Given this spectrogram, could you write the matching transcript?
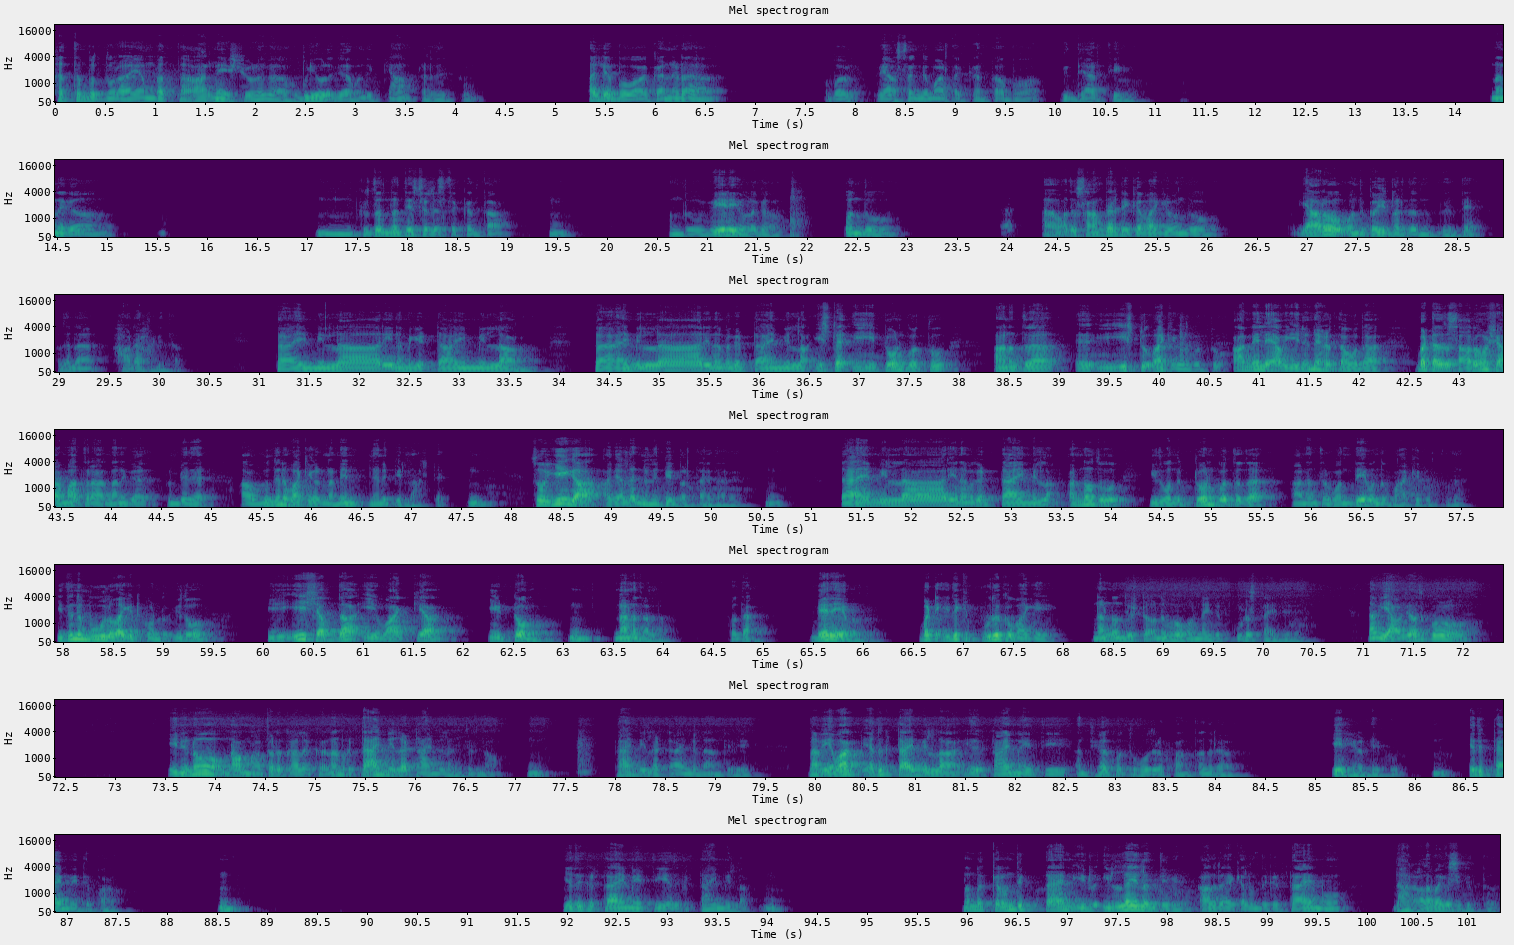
ಹತ್ತೊಂಬತ್ತು ನೂರ ಎಂಬತ್ತ ಆರನೇ ಇಸ್ವಿಯೊಳಗೆ ಹುಬ್ಬಳ್ಳಿಯೊಳಗೆ ಒಂದು ಕ್ಯಾಂಪ್ ನಡೆದಿತ್ತು. ಅಲ್ಲಿ ಒಬ್ಬ ಕನ್ನಡ ಒಬ್ಬ ವ್ಯಾಸಂಗ ಮಾಡ್ತಕ್ಕಂಥ ಒಬ್ಬ ವಿದ್ಯಾರ್ಥಿ. ನನಗೆ ಕೃತಜ್ಞತೆ ಸಲ್ಲಿಸ್ತಕ್ಕಂಥ ಒಂದು ವೇಳೆಯೊಳಗೆ ಒಂದು ಅದು ಸಾಂದರ್ಭಿಕವಾಗಿ ಒಂದು, ಯಾರೋ ಒಂದು ಕವಿ ಬರೆದಂತೆ ಅದನ್ನು ಹಾಡ ಹಾಡಿದ. ಟೈಮ್ ಇಲ್ಲ ರೀ ನಮಗೆ ಟೈಮ್ ಇಲ್ಲ ಟೈಮ್ ಇಲ್ಲ ರೀ ನಮಗೆ ಟೈಮ್ ಇಲ್ಲ ಇಷ್ಟ ಈ ಟೋನ್ ಗೊತ್ತು ಆನಂತರ ಇಷ್ಟು ವಾಕ್ಯಗಳು ಗೊತ್ತು. ಆಮೇಲೆ ಅವು ಏನೇನೋ ಹೇಳ್ತಾ ಹೋದ, ಬಟ್ ಅದರ ಸಾರಾಂಶ ಮಾತ್ರ ನನಗೆ ತುಂಬಿದೆ. ಆ ಮುಂದಿನ ವಾಕ್ಯಗಳು ನನ್ನ ನೆನಪಿಲ್ಲ ಅಷ್ಟೇ. ಸೊ ಈಗ ಅವೆಲ್ಲ ನೆನಪಿಗೆ ಬರ್ತಾ ಇದ್ದಾವೆ ಟೈಮ್ ಇಲ್ಲ ರೀ ನಮಗೆ ಟೈಮ್ ಇಲ್ಲ ಅನ್ನೋದು ಇದು ಒಂದು ಟೋನ್ ಗೊತ್ತದ ಆನಂತರ ಒಂದೇ ಒಂದು ವಾಕ್ಯ ಗೊತ್ತದ. ಇದನ್ನು ಮೂಲವಾಗಿ ಇಟ್ಕೊಂಡು ಇದು ಈ ಈ ಶಬ್ದ, ಈ ವಾಕ್ಯ, ಈ ಟೋನ್ ನನ್ನದಲ್ಲ. ಹೌದಾ? ಬೇರೆಯವರದು. ಬಟ್ ಇದಕ್ಕೆ ಪೂರಕವಾಗಿ ನನ್ನೊಂದಿಷ್ಟು ಅನುಭವವನ್ನು ಇದಕ್ಕೆ ಕೂಡಿಸ್ತಾ ಇದ್ದೇನೆ. ನಾವು ಯಾವುದ್ಯಾವುದಕ್ಕೂ ಏನೇನೋ ನಾವು ಮಾತಾಡೋ ಕಾಲಕ್ಕೆ ನನಗೆ ಟೈಮ್ ಇಲ್ಲ ಟೈಮ್ ಇಲ್ಲ ಅಂತೀವಿ ನಾವು. ಟೈಮ್ ಇಲ್ಲ ಟೈಮ್ ಇಲ್ಲ ಅಂತೀವಿ. ನಾವು ಯಾವಾಗ ಎದಕ್ಕೆ ಟೈಮ್ ಇಲ್ಲ ಎದಕ್ಕೆ ಟೈಮ್ ಐತಿ ಅಂತ ಹೇಳ್ಕೊತ ಹೋದ್ರಪ್ಪ ಅಂತಂದ್ರೆ ಏನು ಹೇಳಬೇಕು? ಎದಕ್ಕೆ ಟೈಮ್ ಐತಪ್ಪ? ಎದಕ್ಕೆ ಟೈಮ್ ಐತಿ, ಎದಕ್ಕೆ ಟೈಮ್ ಇಲ್ಲ? ನಮಗೆ ಕೆಲವೊಂದಕ್ಕೆ ಟೈಮ್ ಇಲ್ಲ ಇಲ್ಲ ಇಲ್ಲ ಅಂತೀವಿ. ಆದರೆ ಕೆಲವೊಂದಕ್ಕೆ ಟೈಮು ಧಾರಾಳವಾಗಿ ಸಿಗುತ್ತೆ.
